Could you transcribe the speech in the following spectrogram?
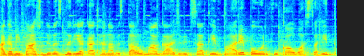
આગામી પાંચ દિવસ દરિયાકાંઠાના વિસ્તારોમાં ગાજવીજ સાથે ભારે પવન ફૂંકાવવા સહિત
